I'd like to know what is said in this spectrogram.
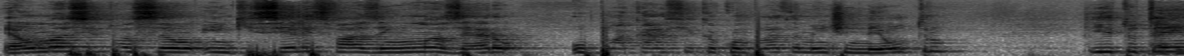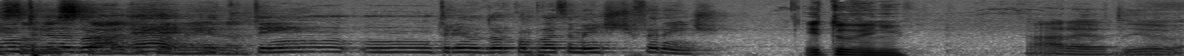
É uma situação em que se eles fazem 1 a 0 o placar fica completamente neutro. E tu tem um treinador. É, também, e né? tu tem um treinador completamente diferente. E tu, Vini? Cara, eu,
